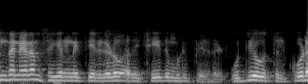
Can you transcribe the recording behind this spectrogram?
எந்த நேரம் செய்ய நினைத்தீர்களோ அதை செய்து முடிப்பீர்கள். உத்தியோகத்தில் கூட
